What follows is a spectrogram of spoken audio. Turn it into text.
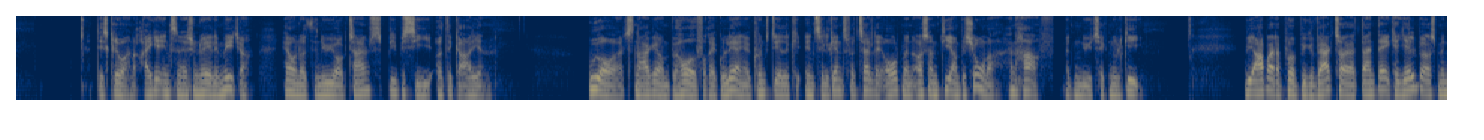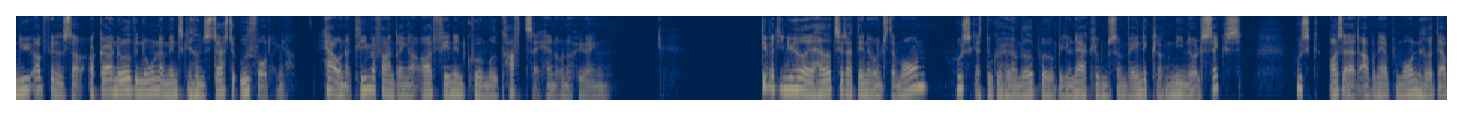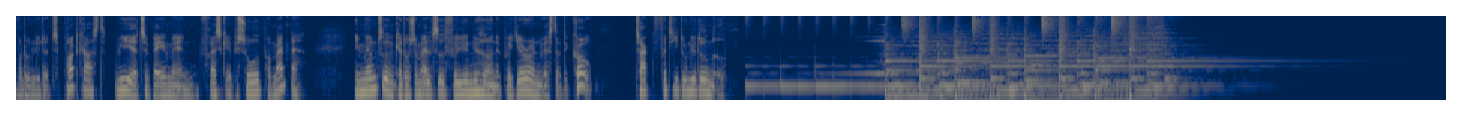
Det skriver en række internationale medier, herunder The New York Times, BBC og The Guardian. Udover at snakke om behovet for regulering af kunstig intelligens, fortalte Altman også om de ambitioner, han har med den nye teknologi. Vi arbejder på at bygge værktøjer, der en dag kan hjælpe os med nye opfindelser og gøre noget ved nogle af menneskehedens største udfordringer, herunder klimaforandringer og at finde en kur mod kraft, sagde han under høringen. Det var de nyheder, jeg havde til dig denne onsdag morgen. Husk, at du kan høre med på Millionærklubben som vanligt kl. 9.06. Husk også at abonnere på Morgennyheder, der hvor du lytter til podcast. Vi er tilbage med en frisk episode på mandag. I mellemtiden kan du som altid følge nyhederne på euroinvestor.dk. Tak fordi du lyttede med.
